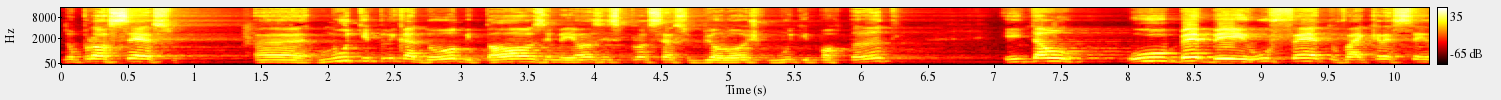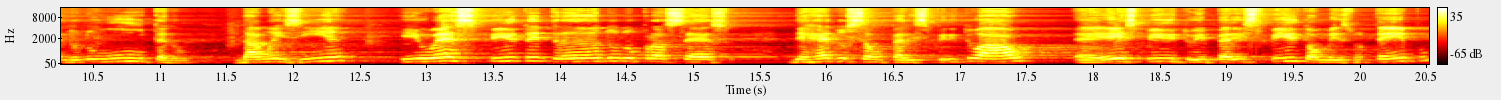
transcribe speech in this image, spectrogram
no processo é, multiplicador, mitose, meiose, esse processo biológico muito importante. Então, o bebê, o feto vai crescendo no útero da mãezinha e o espírito entrando no processo de redução perispiritual, é, espírito e perispírito ao mesmo tempo,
